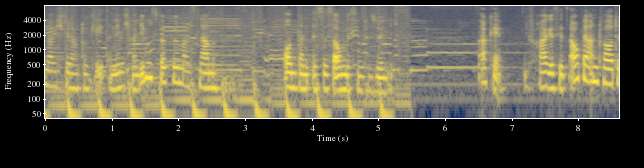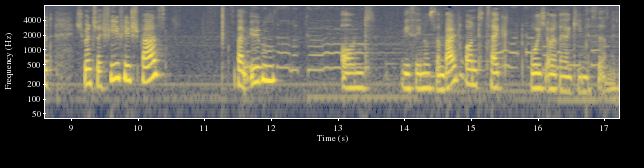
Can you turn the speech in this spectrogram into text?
Und da habe ich gedacht, okay, dann nehme ich mein Lieblingsparfüm als Name. Und dann ist es auch ein bisschen persönlich. Okay, die Frage ist jetzt auch beantwortet. Ich wünsche euch viel, viel Spaß beim Üben. Und wir sehen uns dann bald und zeigt ruhig eure Ergebnisse damit.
